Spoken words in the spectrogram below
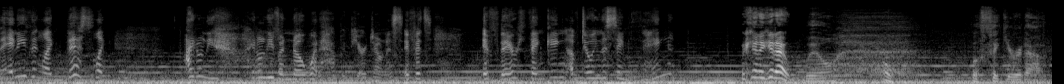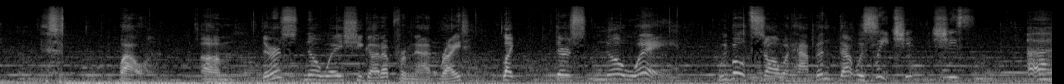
anything like this. Like. I don't. E- I don't even know what happened here, Jonas. If it's. If they're thinking of doing the same thing. We're gonna get out? We'll. Oh. We'll figure it out. This is. Wow. Um. There's no way she got up from that, right? Like, there's no way. We both saw what happened. That was. Wait, she. She's. Uh.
